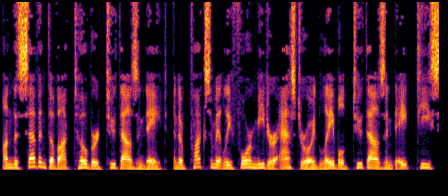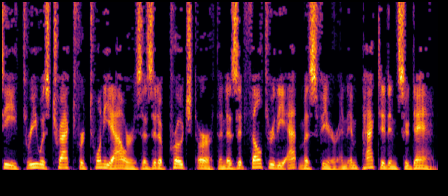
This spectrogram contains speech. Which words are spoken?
On 7 October 2008, an approximately 4-meter asteroid labeled 2008 TC-3 was tracked for 20 hours as it approached Earth and as it fell through the atmosphere and impacted in Sudan.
